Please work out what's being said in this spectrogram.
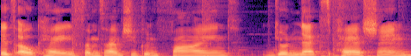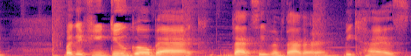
it's okay. Sometimes you can find your next passion. But if you do go back, that's even better because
